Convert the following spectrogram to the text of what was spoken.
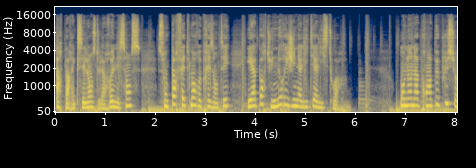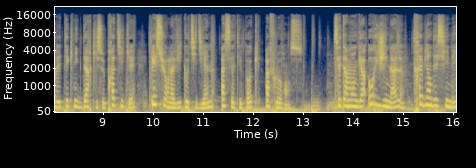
art par excellence de la Renaissance, sont parfaitement représentées et apportent une originalité à l'histoire. On en apprend un peu plus sur les techniques d'art qui se pratiquaient et sur la vie quotidienne à cette époque à Florence. C'est un manga original, très bien dessiné,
